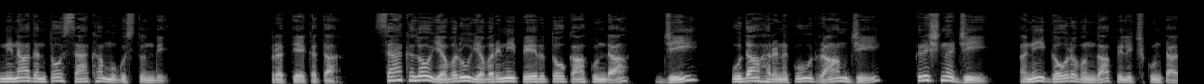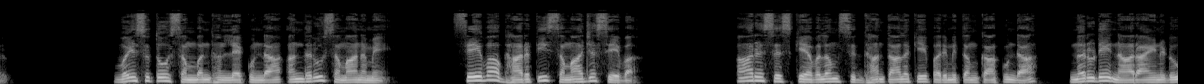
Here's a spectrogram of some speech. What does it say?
నినాదంతో శాఖ ముగుస్తుంది. ప్రత్యేకత. శాఖలో ఎవరూ ఎవరినీ పేరుతో కాకుండా జీ ఉదాహరణకు రామ్ జీ కృష్ణ జీ అని గౌరవంగా పిలుచుకుంటారు. వయసుతో సంబంధం లేకుండా అందరూ సమానమే. సేవా భారతీ సమాజ సేవ. ఆర్ఎస్ఎస్ కేవలం సిద్ధాంతాలకే పరిమితం కాకుండా నరుడే నారాయణుడు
